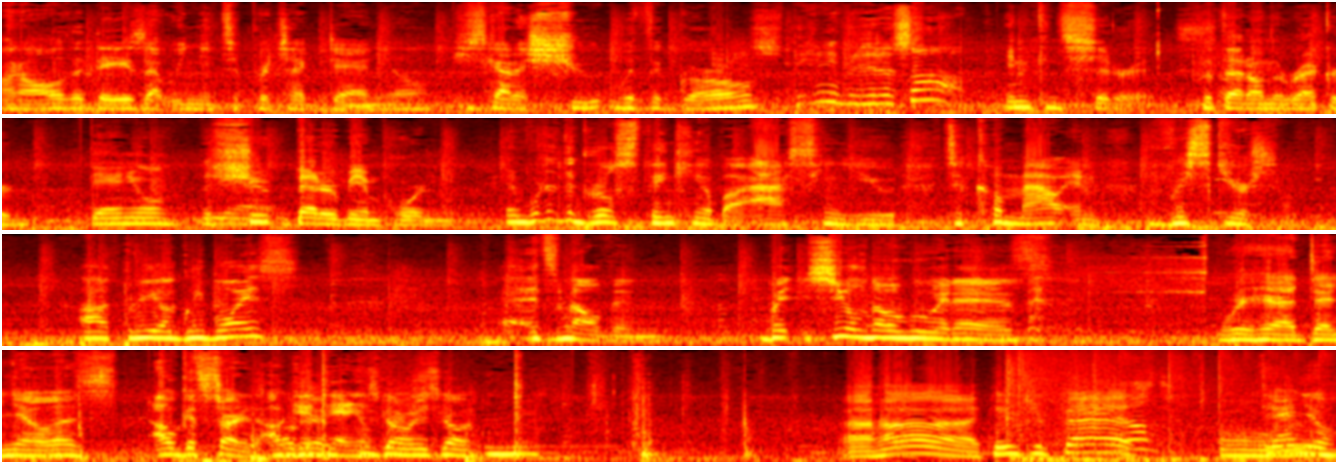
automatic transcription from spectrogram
On all the days that we need to protect Daniel, he's got to shoot with the girls. They didn't even hit us up. Inconsiderate. Put that on the record. Daniel, the shoot better be important. And what are the girls thinking about asking you to come out and risk yourself? Uh, three ugly boys? It's Melvin, but she'll know who it is. We're here at Daniela's. I'll get started. I'll get Daniel. He's going, he's going. Mm-hmm. Aha, I think you're fast. Oh, Daniel.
